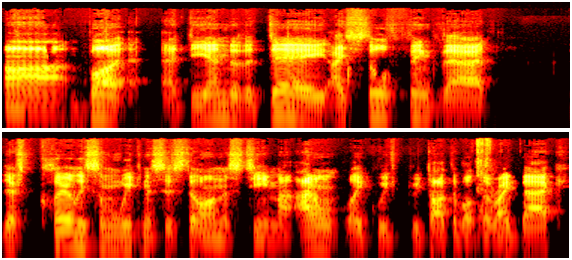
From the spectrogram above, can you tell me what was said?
Uh, but at the end of the day, I still think that there's clearly some weaknesses still on this team. I, I don't like we've we talked about the right back,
